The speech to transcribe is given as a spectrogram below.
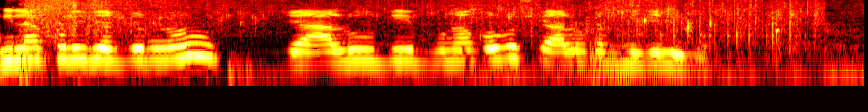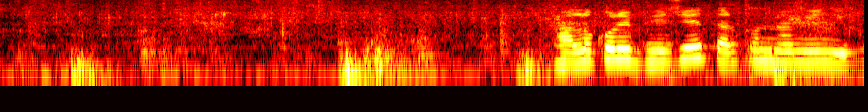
গিলা কলিজার জন্য যে আলু দিয়ে বুনা করব সেই আলুটা ভেজে নিব। ভালো করে ভেজে তারপর নামিয়ে নিব।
